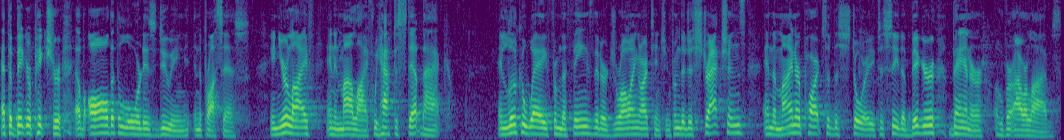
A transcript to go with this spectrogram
at the bigger picture of all that the Lord is doing in the process. In your life and in my life, we have to step back and look away from the things that are drawing our attention, from the distractions and the minor parts of the story to see the bigger banner over our lives.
